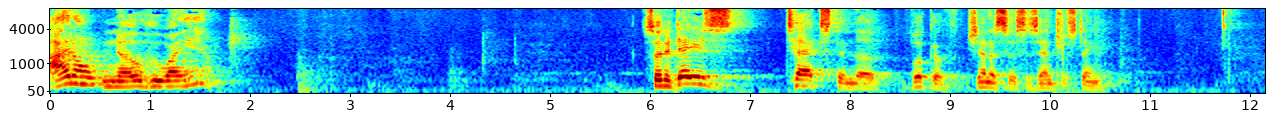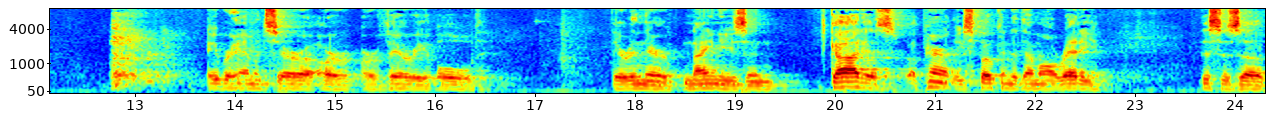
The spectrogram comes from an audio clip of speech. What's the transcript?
I don't know who I am. So today's text in the book of Genesis is interesting. Abraham and Sarah are, are very old. They're in their 90s, and God has apparently spoken to them already. This is a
